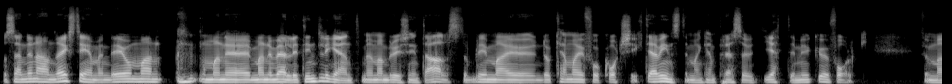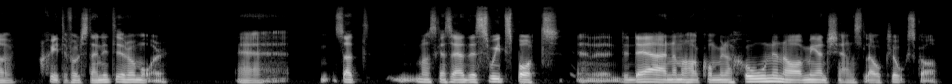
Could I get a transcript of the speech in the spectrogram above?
Och sen den andra extremen, det är om man, om man, är, man är väldigt intelligent, men man bryr sig inte alls. Då, blir man ju, då kan man ju få kortsiktiga vinster. Man kan pressa ut jättemycket ur folk, för man skiter fullständigt i hur de mår. Eh, så att man ska säga the sweet spot, eh, det är när man har kombinationen av medkänsla och klokskap.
